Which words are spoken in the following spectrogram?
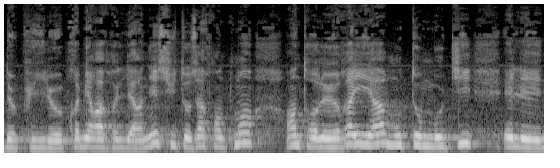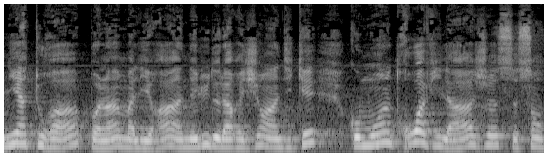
depuis le 1er avril dernier suite aux affrontements entre le Raya Mutomboki et les Niatura. Paulin Malira, un élu de la région, a indiqué qu'au moins trois villages se sont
